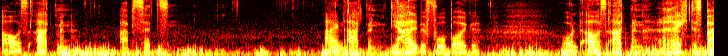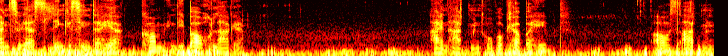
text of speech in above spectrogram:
Ausatmen, absetzen. Einatmen, die halbe Vorbeuge. Und ausatmen, rechtes Bein zuerst, linkes hinterher, komm in die Bauchlage. Einatmen, Oberkörper hebt. Ausatmen,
